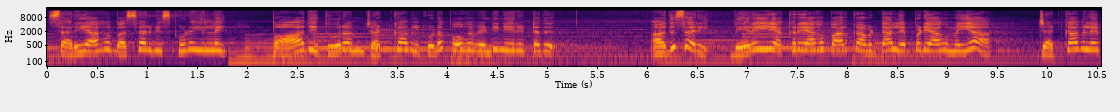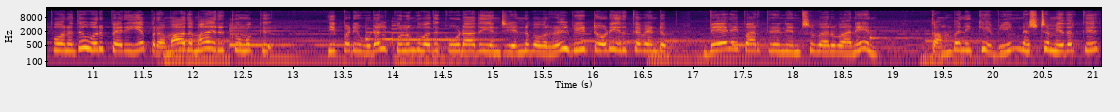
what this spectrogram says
சரியாக பஸ் சர்வீஸ் கூட இல்லை. பாதி தூரம் ஜட்காவில் கூட போக வேண்டி நேரிட்டது. அது சரி வேலையை அக்கறையாக பார்க்காவிட்டால் எப்படி ஆகும் ஐயா? ஜட்காவிலே போனது ஒரு பெரிய பிரமாதமா இருக்குமுக்கு இப்படி உடல் குலுங்குவது கூடாது என்று எண்ணுபவர்கள் வீட்டோடு இருக்க வேண்டும். வேலை பார்க்கிறேன் என்று வருவானேன்? கம்பெனிக்கு வீண் நஷ்டம் எதற்கு?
